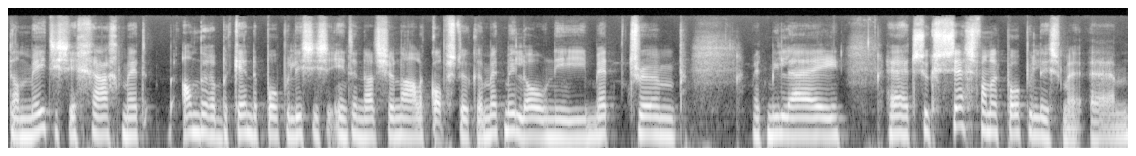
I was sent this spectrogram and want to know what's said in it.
dan meet hij zich graag met andere bekende populistische internationale kopstukken. Met Meloni, met Trump, met Milei. Het succes van het populisme. Ehm,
